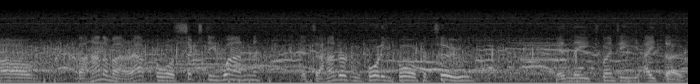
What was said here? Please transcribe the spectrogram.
of Mahanama out for 61. It's 144 for two in the 28th over.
